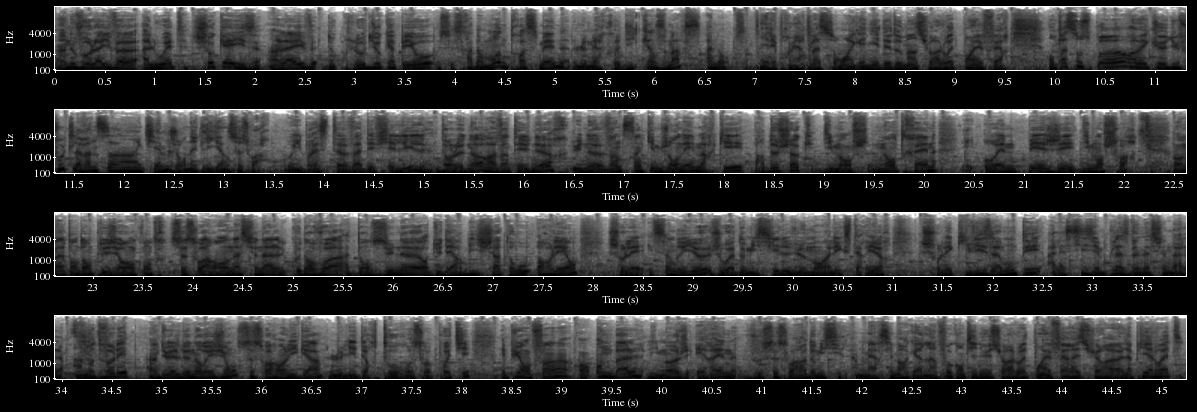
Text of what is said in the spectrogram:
Un nouveau live Alouette Showcase, un live de Claudio Capeo. Ce sera dans moins de trois semaines, le mercredi 15 mars à Nantes. Et les premières places seront à gagner dès demain sur alouette.fr. On passe au sport avec euh, du foot, la 25e journée de Ligue 1 ce soir. Oui, Brest va défier Lille dans le Nord à 21h. Une 25e journée marquée par deux chocs dimanche Nantes-Rennes et OM PSG dimanche soir. En attendant plusieurs rencontres ce soir en national, coup d'envoi dans une heure du derby Châteauroux-Orléans. Cholet et Saint-Brieuc jouent à domicile, Le Mans à l'extérieur. Cholet qui vise la montée à la sixième place de national. Un mot de volée. Un duel de nos régions ce soir en Liga. Le leader Tour reçoit Poitiers. Et puis enfin, en handball, Limoges et Rennes jouent ce soir à domicile. Merci Morgane. L'info continue sur alouette.fr et sur euh, l'appli Alouette.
